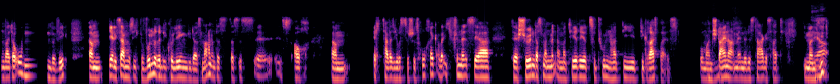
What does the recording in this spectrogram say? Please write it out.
weiter oben bewegt. Ähm, ehrlich sagen muss, ich bewundere die Kollegen, die das machen und das, das ist, äh, ist auch ähm, echt teilweise juristisches Hochreck, aber ich finde es sehr, sehr schön, dass man mit einer Materie zu tun hat, die, die greifbar ist, wo man mhm. Steine am Ende des Tages hat, die man ja. sieht.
